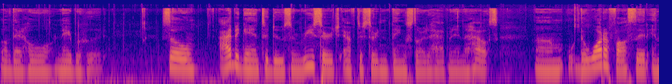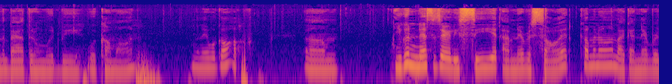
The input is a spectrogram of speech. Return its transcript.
of that whole neighborhood. So I began to do some research after certain things started happening in the house. Um, the water faucet in the bathroom would be would come on, and it would go off. Um, you couldn't necessarily see it. I've never saw it coming on. Like I never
